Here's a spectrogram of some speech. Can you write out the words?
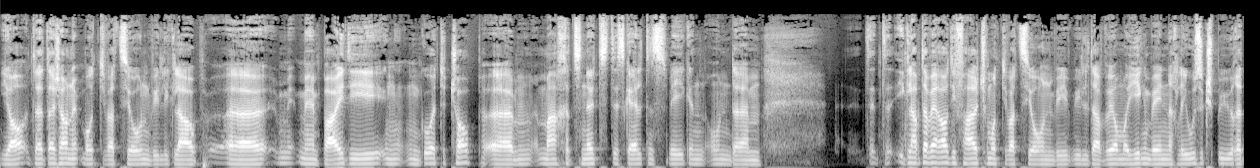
Ja, das, das ist auch nicht Motivation, weil ich glaube, äh, wir, wir, haben beide einen, einen guten Job, ähm, machen es nicht des Geldes wegen und ähm, ich glaube, da wäre auch die falsche Motivation, weil, weil da würden wir irgendwann ein bisschen rausgespüren,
